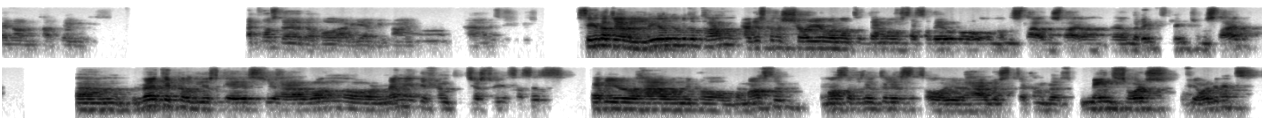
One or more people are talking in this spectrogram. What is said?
spend on something. That was the, the whole idea behind uh, this. Seeing that you have a little bit of time, I'm just going to show you one of the demos that's available on, on the slide, on the slide, uh, on the link, link from the slide. Um, very typical use case, you have one or many different DHIS2 instances. Maybe you have what we call the master, the master facility list, or you have just kind of main source of your ordinates.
